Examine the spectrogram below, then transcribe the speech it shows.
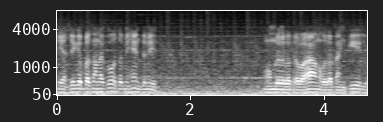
Y así que pasan las cosas, mi gente, mire. Un hombre que está trabajando, que está tranquilo.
